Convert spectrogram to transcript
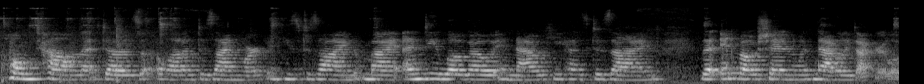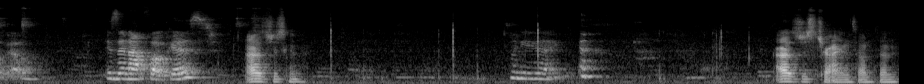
hometown that does a lot of design work and he's designed my ND logo and now he has designed the In Motion with Natalie Decker logo. Is it not focused? I was just gonna. What are you doing? I was just trying something.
